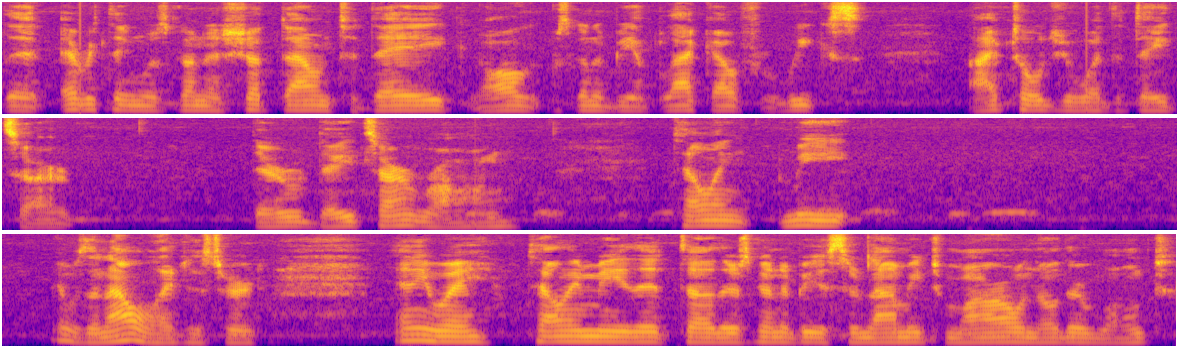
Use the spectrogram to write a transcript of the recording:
that everything was going to shut down today. All it was going to be a blackout for weeks. I've told you what the dates are. Their dates are wrong. Telling me it was an owl I just heard. Anyway, telling me that uh, there's going to be a tsunami tomorrow. No, there won't.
